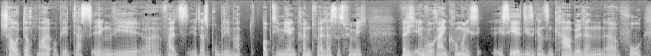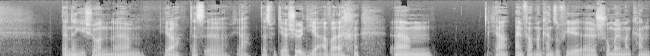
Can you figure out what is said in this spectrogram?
schaut doch mal, ob ihr das irgendwie, äh, falls ihr das Problem habt, optimieren könnt, weil das ist für mich, wenn ich irgendwo reinkomme und ich, ich sehe diese ganzen Kabel, dann, äh, puh, dann denke ich schon, ähm, ja, das, äh, ja, das wird ja schön hier, aber ähm, ja, einfach, man kann so viel äh, schummeln, man kann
